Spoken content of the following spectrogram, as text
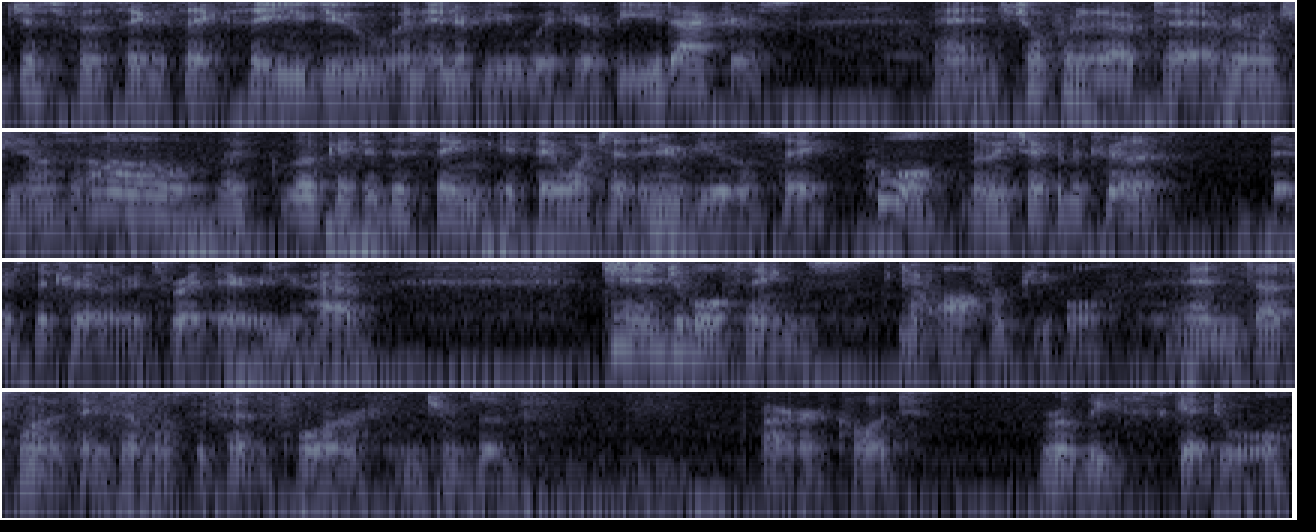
just for the sake of sake, say you do an interview with your lead actress. And she'll put it out to everyone she knows. Oh, like look, I did this thing. If they watch that interview, they'll say, "Cool, let me check out the trailer." There's the trailer. It's right there. You have tangible things to Yeah. offer people, and that's one of the things I'm most excited for in terms of our call it release schedule.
